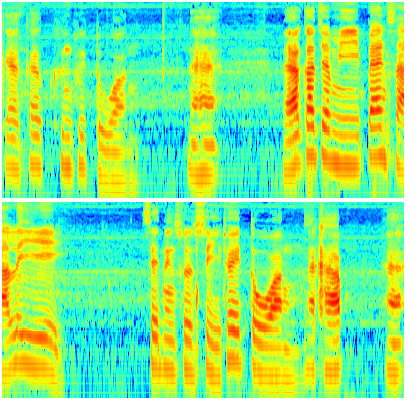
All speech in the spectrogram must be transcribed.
แก้วแก้วครึ่งถ้วยตวงนะฮะแล้วก็จะมีแป้งสาลี เศษหนึ่งส่วนสี่ถ้วยตวงนะครับฮะ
